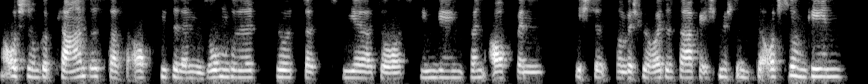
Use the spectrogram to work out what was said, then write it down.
Ausstellung geplant ist, dass auch diese dann so umgesetzt wird, dass wir dort hingehen können. Auch wenn ich das zum Beispiel heute sage, ich möchte in diese Ausstellung gehen,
